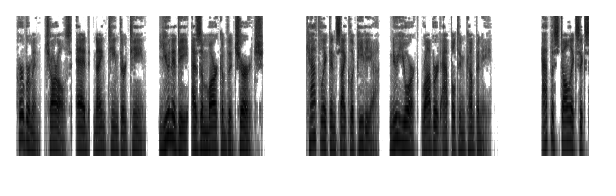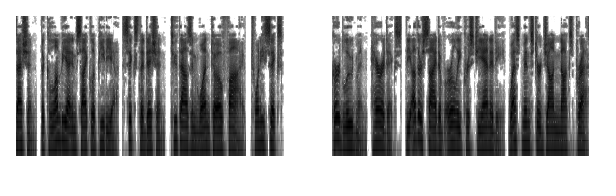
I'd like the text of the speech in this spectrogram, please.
Herbermann, Charles, ed. 1913. "'Unity as a Mark of the Church' Catholic Encyclopedia. New York, Robert Appleton Company. Apostolic Succession, The Columbia Encyclopedia, 6th edition, 2001–05, 26 Gerd Ludemann, Heretics, The Other Side of Early Christianity, Westminster John Knox Press,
